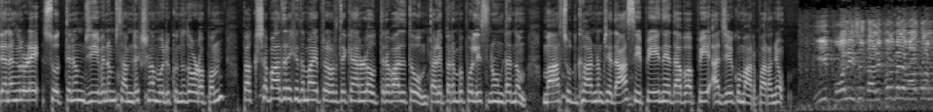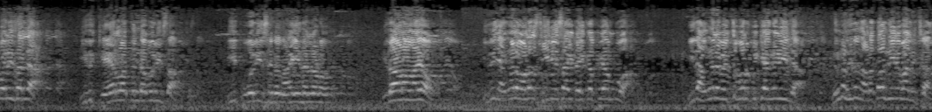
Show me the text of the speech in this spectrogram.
ജനങ്ങളുടെ സ്വത്തിനും ജീവനും സംരക്ഷണം ഒരുക്കുന്നതോടൊപ്പം പക്ഷപാതരഹിതമായി പ്രവർത്തിക്കാനുള്ള ഉത്തരവാദിത്വവും തളിപ്പറമ്പ് പോലീസിനുണ്ടെന്നും മാർച്ച് ഉദ്ഘാടനം ചെയ്ത സിപിഐ നേതാവ് പി അജയകുമാർ പറഞ്ഞു. ഈ പോലീസ് തളിപ്പറമ്പിലെ മാത്രം പോലീസല്ല ഇത് കേരളത്തിന്റെ പോലീസാ. ഈ പോലീസിന്റെ നായി ഇതല്ലടോ ഇതാണോ ഇത് ഞങ്ങൾ വളരെ സീരിയസ് ആയി ടേക്കപ്പ് ചെയ്യാൻ പോവാ. ഇത് അങ്ങനെ വെച്ച് പൊറപ്പിക്കാൻ കഴിയില്ല. നിങ്ങൾ ഇത് നടത്താൻ തീരുമാനിച്ചാൽ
